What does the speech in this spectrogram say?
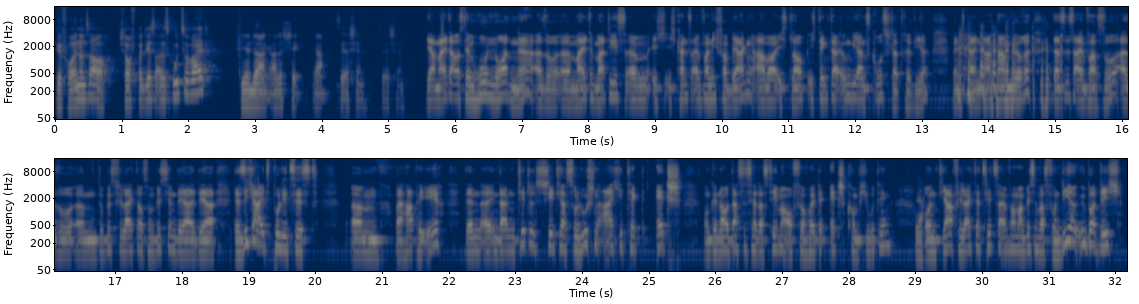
Wir freuen uns auch. Ich hoffe, bei dir ist alles gut soweit. Vielen Dank, alles schick, ja. Sehr schön, sehr schön. Ja, Malte aus dem hohen Norden, ne? Also äh, Malte Mattis, ähm, ich, ich kann es einfach nicht verbergen, aber ich glaube, ich denke da irgendwie ans Großstadtrevier, wenn ich deinen Nachnamen höre. Das ist einfach so. Also ähm, du bist vielleicht auch so ein bisschen der, der, der Sicherheitspolizist ähm, bei HPE, denn äh, in deinem Titel steht ja Solution Architect Edge und genau das ist ja das Thema auch für heute Edge Computing. Ja. Und ja, vielleicht erzählst du einfach mal ein bisschen was von dir, über dich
